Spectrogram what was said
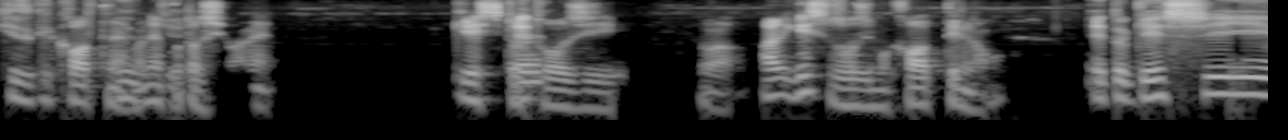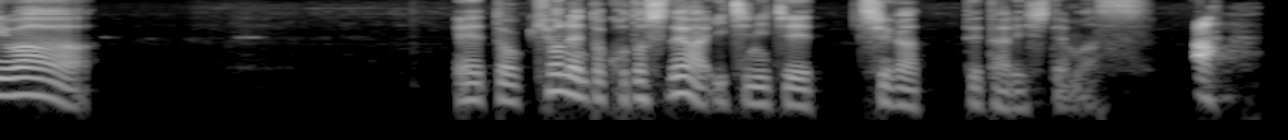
日付変わってないもんね、今年はね。夏至と冬至は。あれ、夏至と冬至も変わってるの？えっと、夏至は、えっと、去年と今年では1日違ってたりしてます。あ、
